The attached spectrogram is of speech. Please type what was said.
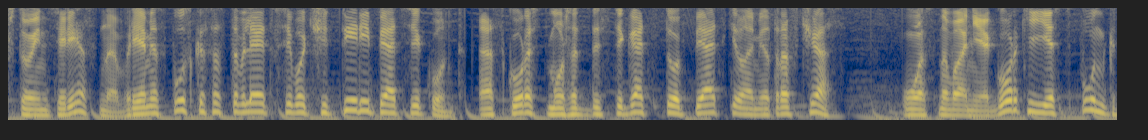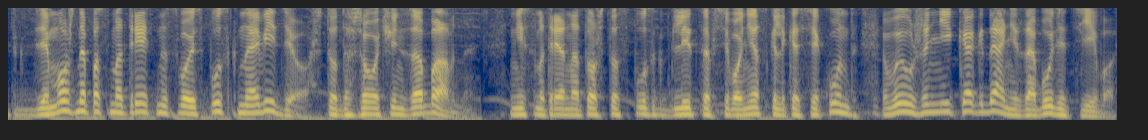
Что интересно, время спуска составляет всего 4-5 секунд, а скорость может достигать 105 км в час. У основания горки есть пункт, где можно посмотреть на свой спуск на видео, что даже очень забавно. Несмотря на то, что спуск длится всего несколько секунд, вы уже никогда не забудете его,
